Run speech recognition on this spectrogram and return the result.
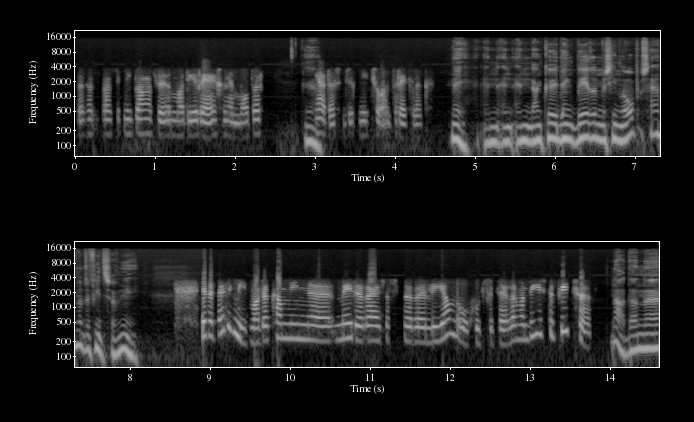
Daar was ik niet bang voor, maar die regen en modder, ja. ja. dat is natuurlijk niet zo aantrekkelijk. Nee, en, en, en dan kun je denk ik beter misschien lopen zijn met de fiets, of niet? Ja, dat weet ik niet, maar dat kan mijn uh, medereizigster uh, Lian ook goed vertellen, want die is de fietser. Nou, dan uh,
